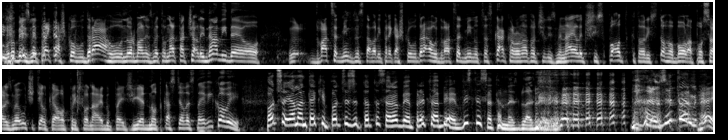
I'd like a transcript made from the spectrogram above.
urobili sme prekažkovú dráhu, normálne sme to natáčali na video, 20 minút sme stavali prekažkovú dráhu, 20 minút sa skákalo, natočili sme najlepší spot, ktorý z toho bol a poslali sme učiteľke a prišlo na jednu page jednotka z telesnej výchovy. Počuj, ja mám taký pocit, že toto sa robí preto, aby aj vy ste sa tam nezbláznili. že to, Hej,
